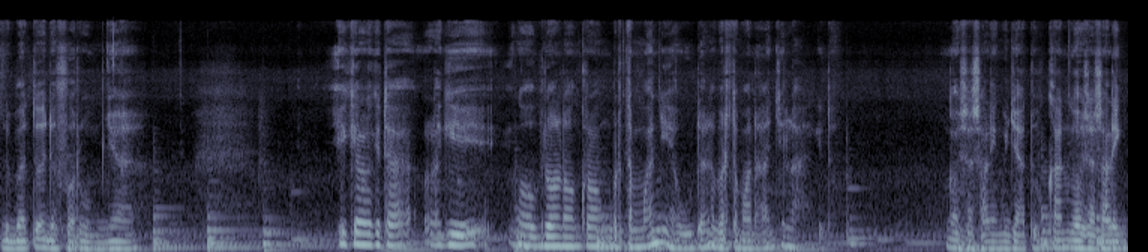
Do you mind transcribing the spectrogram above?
debat tuh ada forumnya ya kalau kita lagi ngobrol nongkrong berteman ya udahlah berteman aja lah gitu. Nggak usah saling menjatuhkan nggak usah saling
